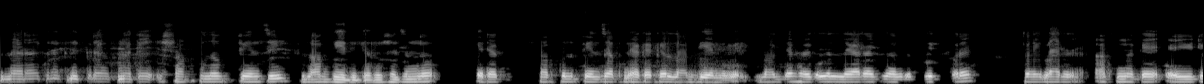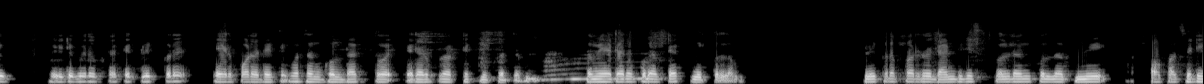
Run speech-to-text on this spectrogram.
লেয়ার আইকনে ক্লিক করে আপনাকে সবগুলো পিএনজি লক দিয়ে দিতে হবে। সেজন্য এটা সবগুলো পিএনজি আপনি এক একে লক দিয়ে নেবেন। লক দেওয়া হয়ে গেলে লেয়ার আইকনে ক্লিক করে তো এবার আপনাকে এই ইউটিউব ইউটিউবের উপর একটা ক্লিক করে এরপরে দেখতে পাচ্ছেন গোল দাগ তো এটার উপর একটা ক্লিক করতে হবে। আমি এটার উপর একটা ক্লিক করলাম। ক্লিক করার পর ডান দিকে স্ক্রল ডাউন করলে আপনি অপাসিটি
